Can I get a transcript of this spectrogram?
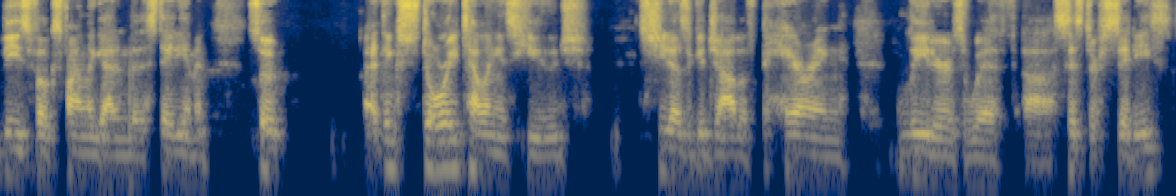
these folks finally got into the stadium. And so i think storytelling is huge. She does a good job of pairing leaders with uh, sister cities.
